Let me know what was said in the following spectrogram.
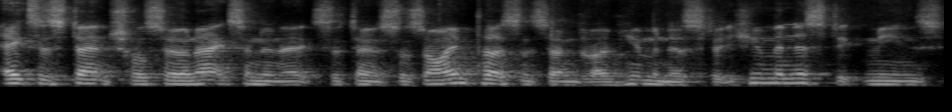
Existential, so an accent and existential. So I'm person-centered, I'm humanistic. Humanistic means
